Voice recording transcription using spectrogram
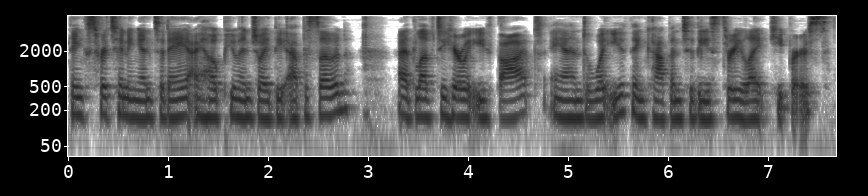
Thanks for tuning in today. I hope you enjoyed the episode. I'd love to hear what you thought and what you think happened to these three lightkeepers.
